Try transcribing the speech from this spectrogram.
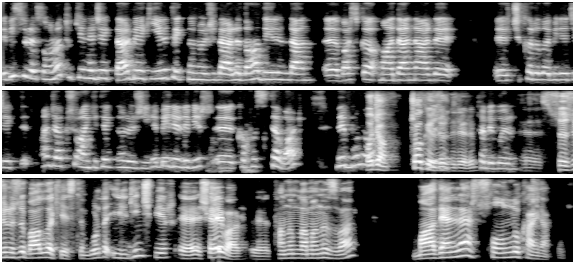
E, bir süre sonra tükenecekler. Belki yeni teknolojilerle daha derinden e, başka madenlerde e, çıkarılabilecektir. Ancak şu anki teknolojiyle belirli bir e, kapasite var. Ve bunu Hocam çok Buyurun. özür dilerim. tabii buyurun. Ee, sözünüzü balla kestim. Burada ilginç bir e, şey var, e, tanımlamanız var. Madenler sonlu kaynaklar.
